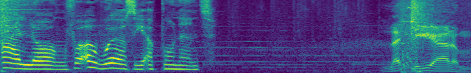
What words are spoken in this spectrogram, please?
I long for a worthy opponent. Let me at him.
